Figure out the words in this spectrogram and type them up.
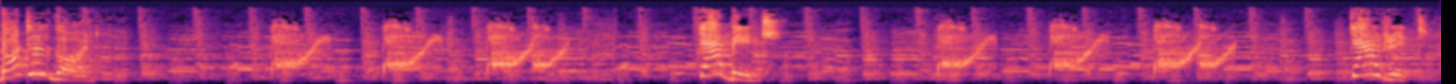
Bottle gourd. Cabbage. Carrot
